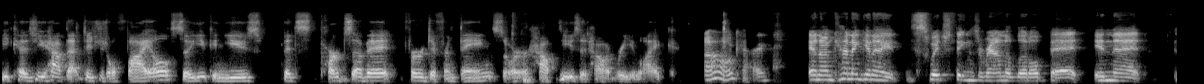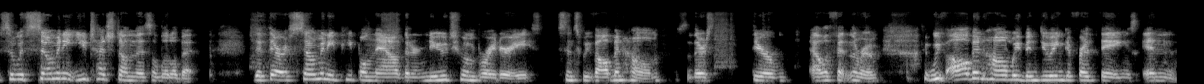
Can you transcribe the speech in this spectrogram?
because you have that digital file. So you can use bits parts of it for different things or how use it however you like. Oh okay. And i'm kind of going to switch things around a little bit in that so with so many you touched on this a little bit that there are so many people now that are new to embroidery since we've all been home so there's your elephant in the room. We've all been home, we've been doing different things, and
